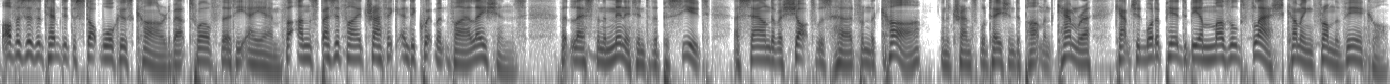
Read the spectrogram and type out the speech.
Officers attempted to stop Walker's car at about 12:30 a.m. for unspecified traffic and equipment violations, but less than a minute into the pursuit, a sound of a shot was heard from the car and a transportation department camera captured what appeared to be a muzzled flash coming from the vehicle.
